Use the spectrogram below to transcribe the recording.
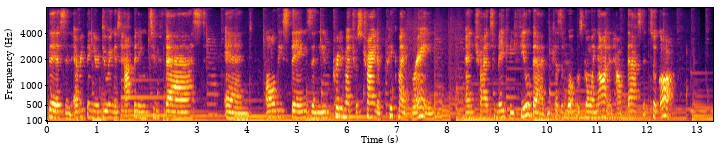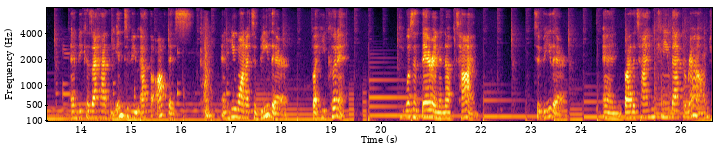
this and everything you're doing is happening too fast and all these things and he pretty much was trying to pick my brain and tried to make me feel bad because of what was going on and how fast it took off. And because i had the interview at the office and he wanted to be there but he couldn't. He wasn't there in enough time to be there and by the time he came back around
